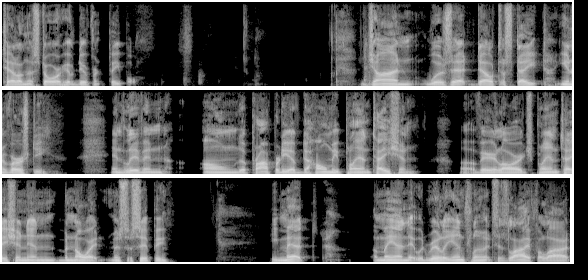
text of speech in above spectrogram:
telling the story of different people. John was at Delta State University and living on the property of Dahomey Plantation, a very large plantation in Benoit, Mississippi. He met a man that would really influence his life a lot,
